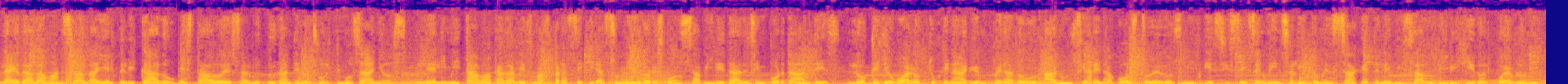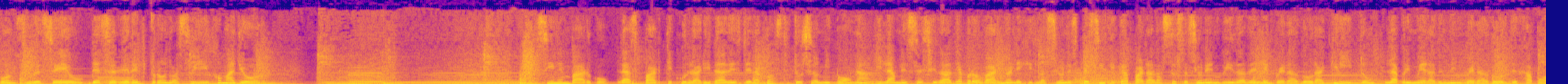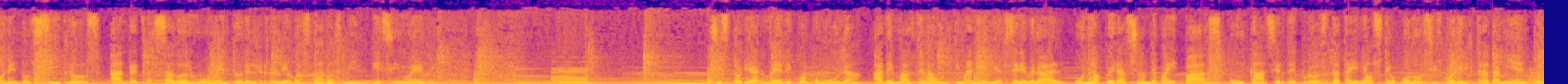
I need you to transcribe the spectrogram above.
La edad avanzada y el delicado estado de salud durante los últimos años le limitaba cada vez más para seguir asumiendo responsabilidades importantes, lo que llevó al octogenario emperador a anunciar en agosto de 2016 en un insólito mensaje televisado dirigido al pueblo nipón su deseo de ceder el trono a su hijo mayor. Sin embargo, las particularidades de la constitución nipona y la necesidad de aprobar una legislación específica para la sucesión en vida del emperador Akihito, la primera de un emperador de Japón en dos siglos, han retrasado el momento del relevo hasta 2019. Su historial médico acumula, además de la última anemia cerebral, una operación de bypass, un cáncer de próstata y la osteoporosis por el tratamiento.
